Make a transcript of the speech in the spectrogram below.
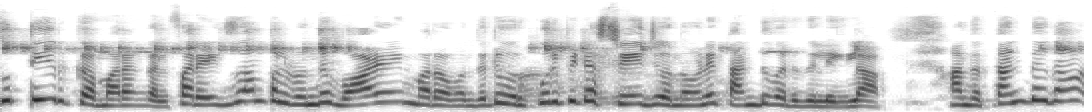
சுத்தி இருக்க மரங்கள். ஃபார் எக்ஸாம்பிள் வந்து வாழை மரம் வந்துட்டு ஒரு குறிப்பிட்ட ஸ்டேஜ் வந்த உடனே தண்டு வருது இல்லைங்களா? அந்த தண்டு தான்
